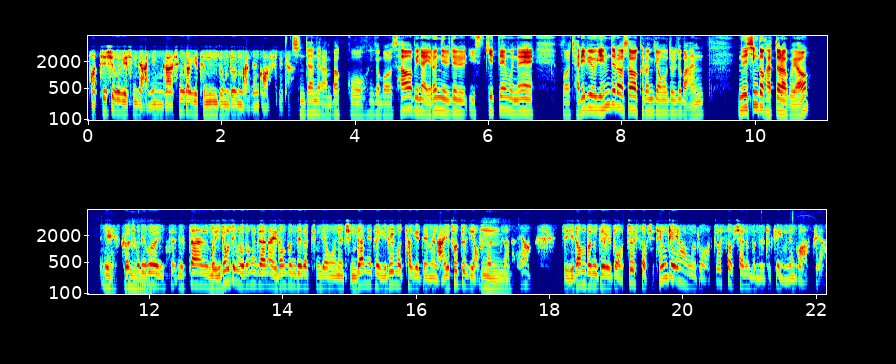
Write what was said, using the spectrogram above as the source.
버티시고 계신 게 아닌가 생각이 드는 정도는 맞는 것 같습니다. 진단을 안 받고 그러니까 뭐 사업이나 이런 일들 있기 때문에 뭐 자리 비우기 힘들어서 그런 경우들도 많으신 것 같더라고요. 예, 그렇죠. 음. 그리고 일단- 뭐 일용직 노동자나 이런 분들 같은 경우는 진단이 더 일을 못하게 되면 아예 소득이 없어지잖아요. 이제 이런 분들도 어쩔 수 없이 생계형으로 어쩔 수 없이 하는 분들도 꽤 있는 것 같고요.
